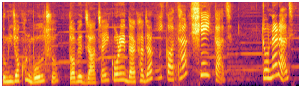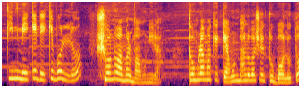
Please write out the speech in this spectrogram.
তুমি যখন বলছো তবে যাচাই করে দেখা যাক। এই কথা সেই কাজ। টোনারাজ তিন মেয়েকে ডেকে বলল শোনো আমার মামুনিরা তোমরা আমাকে কেমন ভালোবাসো একটু বলো তো।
